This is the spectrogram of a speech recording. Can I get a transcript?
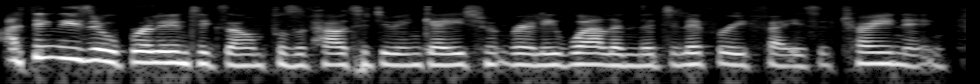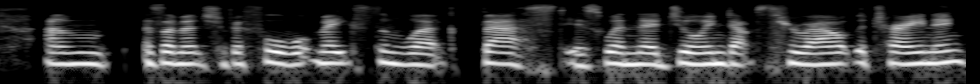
I think these are all brilliant examples of how to do engagement really well in the delivery phase of training. And um, as I mentioned before, what makes them work best is when they're joined up throughout the training.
